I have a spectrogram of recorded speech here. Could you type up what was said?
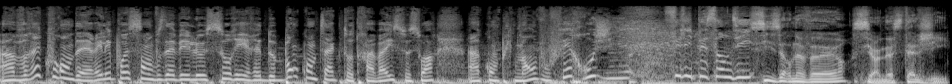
un vrai courant d'air. Et les Poissons, vous avez le sourire et de bons contacts au travail ce soir. Un compliment vous fait rougir. Philippe et Sandy. 6h-9h sur Nostalgie.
